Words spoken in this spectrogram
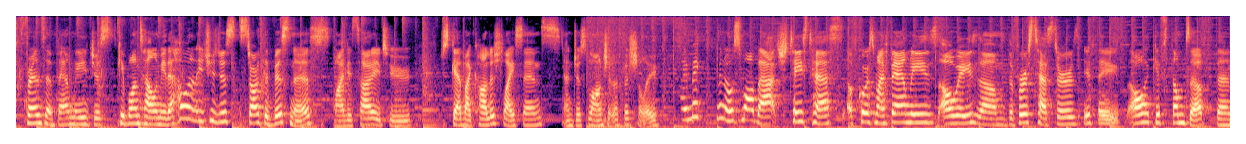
friends and family just keep on telling me that, oh, you should just start the business. I decided to just get my cottage license and just launch it officially. I make, you know, small batch, taste tests. Of course, my family's always um, the first testers. If they all give thumbs up, then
